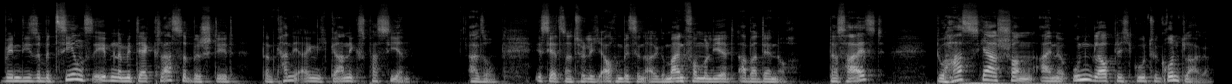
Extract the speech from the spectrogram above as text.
wenn diese Beziehungsebene mit der Klasse besteht, dann kann dir eigentlich gar nichts passieren. Also ist jetzt natürlich auch ein bisschen allgemein formuliert, aber dennoch. Das heißt, du hast ja schon eine unglaublich gute Grundlage.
